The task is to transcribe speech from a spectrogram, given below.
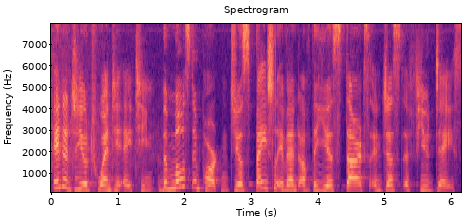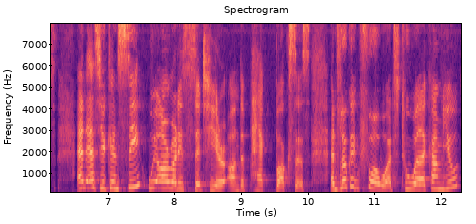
InterGeo 2018, the most important geospatial event of the year, starts in just a few days. And as you can see, we already sit here on the packed boxes and looking forward to welcome you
